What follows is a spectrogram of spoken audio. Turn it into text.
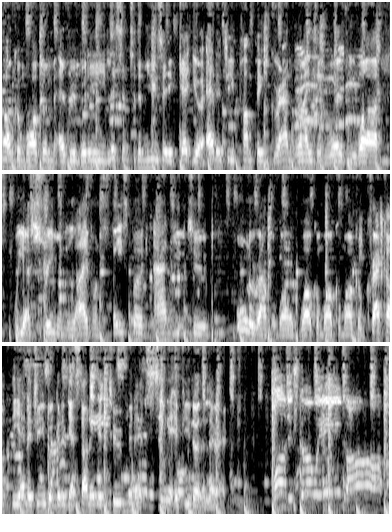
Welcome, welcome, everybody. Listen to the music, get your energy pumping, grand rising wherever you are. We are streaming live on Facebook and YouTube all around the world. Welcome, welcome, welcome. Crack up the energy. We're going to get started in two minutes. Sing it if you know the lyrics. What is going on?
